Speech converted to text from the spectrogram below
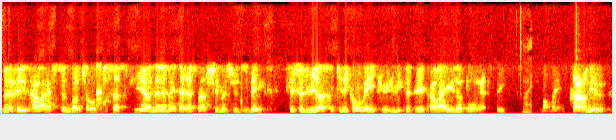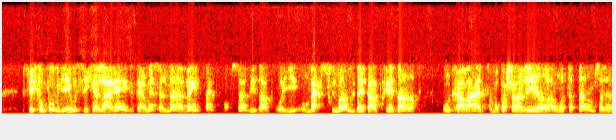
le télétravail, c'est une bonne chose. Puis ça, ce qui est un élément intéressant chez M. Dubé, c'est celui-là, c'est qu'il est convaincu, lui, que le télétravail est là pour rester. Bon, ben, tant mieux. Il ne faut pas oublier aussi que la règle permet seulement à 25% des employés au maximum d'être en présence au travail. Ça ne va pas changer en au mois de septembre, ça. Là,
